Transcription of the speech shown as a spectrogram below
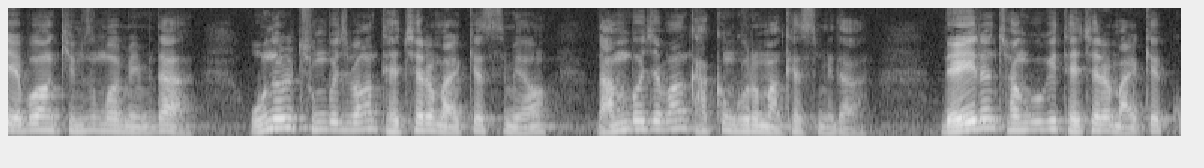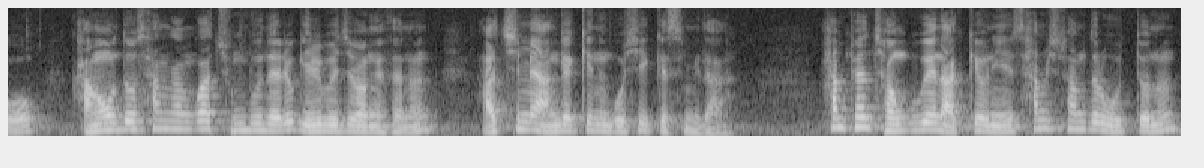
예보원 김승범입니다. 오늘 중부지방은 대체로 맑겠으며 남부지방은 가끔 구름 많겠습니다. 내일은 전국이 대체로 맑겠고 강원도 산간과 중부 내륙 일부 지방에서는 아침에 안개 끼는 곳이 있겠습니다. 한편 전국의 낮 기온이 33도를 웃도는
